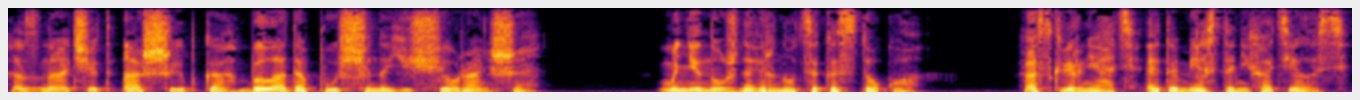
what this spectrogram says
Значит, ошибка была допущена еще раньше. Мне нужно вернуться к истоку. Осквернять это место не хотелось.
